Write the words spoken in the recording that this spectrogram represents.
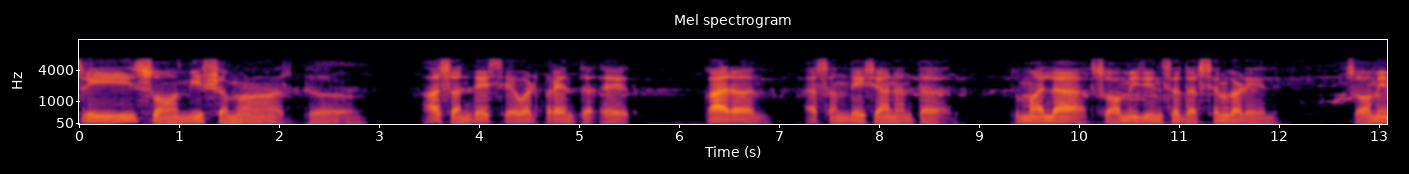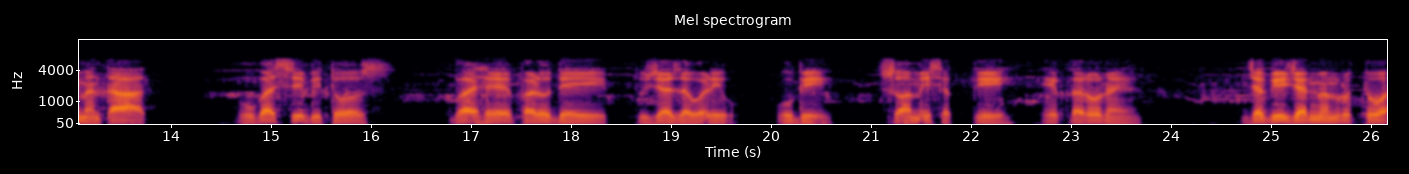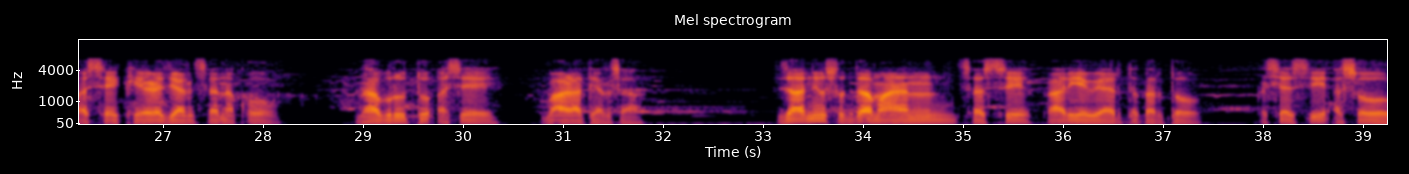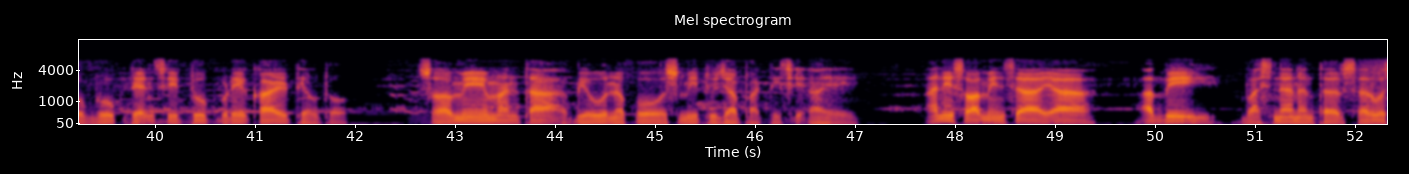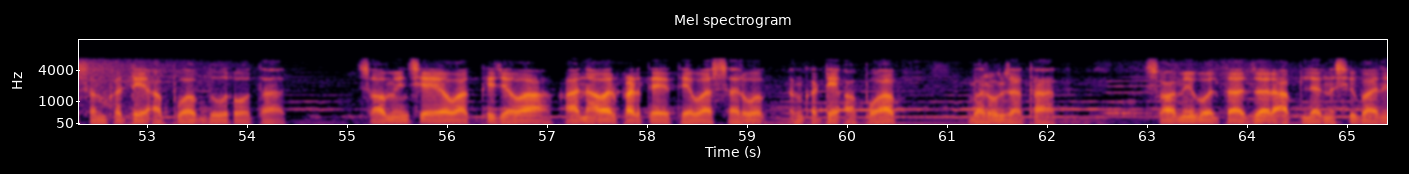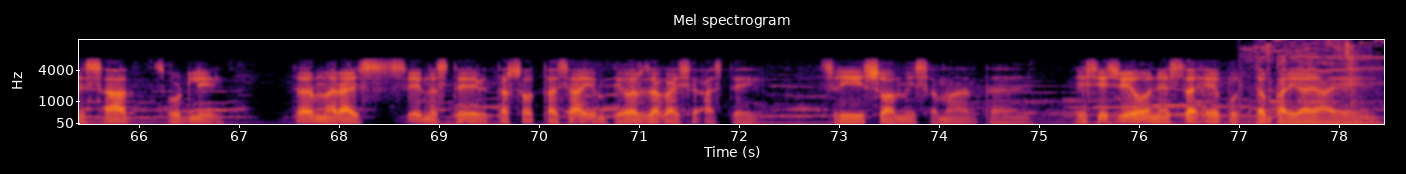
श्री स्वामी समर्थ. हा संदेश शेवटपर्यंत ऐक कारण या संदेशानंतर तुम्हाला स्वामीजींचं दर्शन घडेल. स्वामी म्हणतात उगाशी भीतोस ब हे पळू देई तुझ्या जवळी उभी. स्वामी शक्ती हे करू नये. जगी जन्म मृत्यू असे खेळ ज्यांचा नको घाबरू असे बाळा त्यांचा. जाणीव सुद्धा माणसाचे कार्य व्यर्थ करतो. कशाशी असो भूक त्यांची तू पुढे काय ठेवतो? स्वामी म्हणता भिवू नकोस मी तुझ्या पाठीशी आहे. आणि स्वामींच्या या अभिभाषणानंतर सर्व संकटे आपोआप दूर होतात. स्वामींचे हे वाक्य जेव्हा कानावर पडते तेव्हा सर्व संकटे आपोआप भरून जातात. स्वामी बोलतात जर आपल्या नशिबाने साथ सोडली तर मरायचे नसते तर स्वतःच्या हिमतीवर जगायचे असते. श्री स्वामी समर्थ. यशस्वी होण्याचा एक उत्तम पर्याय आहे.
